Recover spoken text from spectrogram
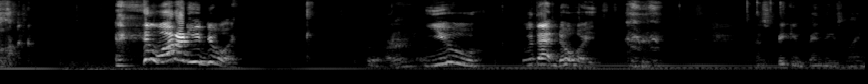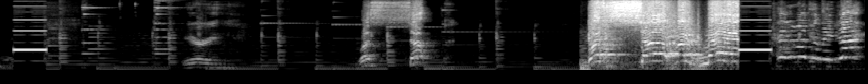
what are you doing? Who, her? You with that noise. I'm speaking Bendy's language. Yuri. What's up? What's up, man? Hey, look at me, Jack!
